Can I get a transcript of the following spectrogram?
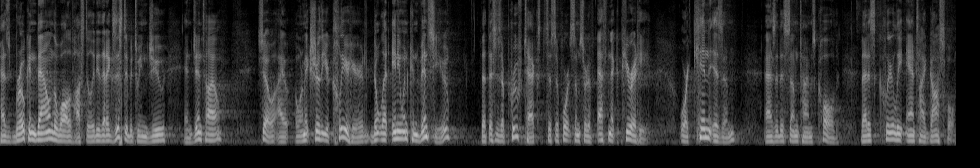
has broken down the wall of hostility that existed between Jew and Gentile. So I, I want to make sure that you're clear here. Don't let anyone convince you that this is a proof text to support some sort of ethnic purity or kinism, as it is sometimes called. That is clearly anti gospel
